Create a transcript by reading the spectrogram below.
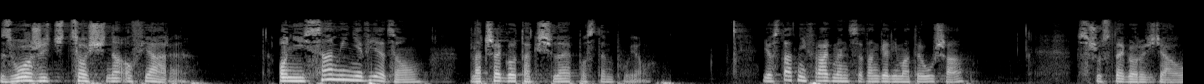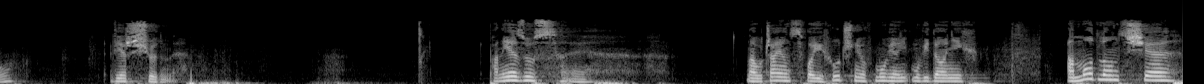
złożyć coś na ofiarę. Oni sami nie wiedzą, dlaczego tak źle postępują. I ostatni fragment z Ewangelii Mateusza z szóstego rozdziału, wiersz siódmy. Pan Jezus, e, nauczając swoich uczniów, mówi, mówi do nich, a modląc się,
